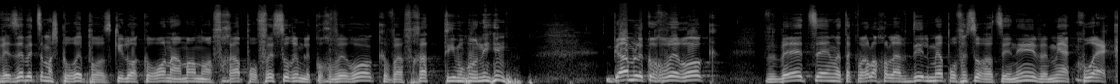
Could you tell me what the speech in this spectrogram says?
וזה בעצם מה שקורה פה, אז כאילו הקורונה אמרנו הפכה פרופסורים לכוכבי רוק והפכה תימהונים גם לכוכבי רוק ובעצם אתה כבר לא יכול להבדיל מי הפרופסור הרציני ומי הקוואק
